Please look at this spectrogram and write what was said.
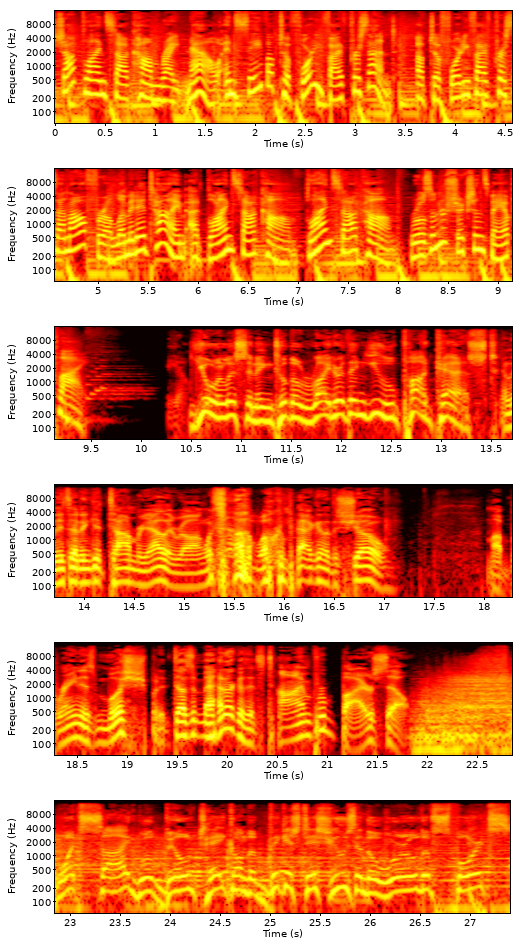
Shop Blinds.com right now and save up to 45%. Up to 45% off for a limited time at Blinds.com. Blinds.com. Rules and restrictions may apply. You're listening to the Reiter Than You podcast. At least I didn't get Tom Reale wrong. What's up? Welcome back into the show. My brain is mush, but it doesn't matter because it's time for buy or sell. What side will Bill take on the biggest issues in the world of sports?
